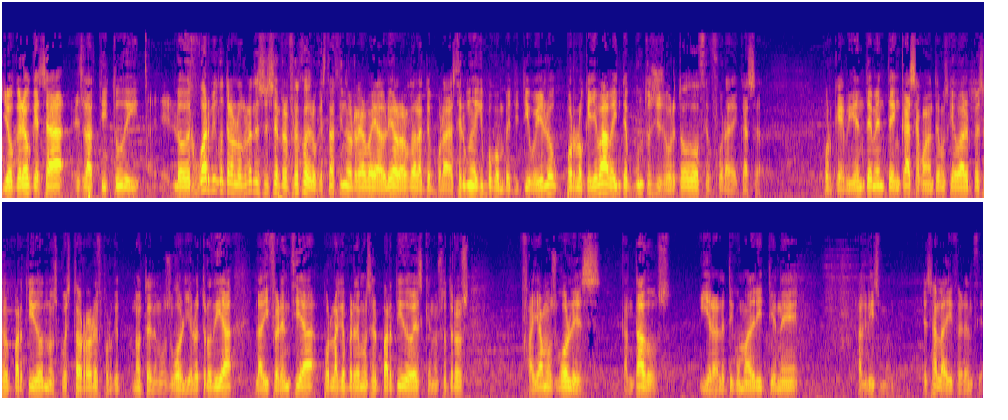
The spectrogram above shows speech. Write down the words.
yo creo que esa es la actitud y eh, lo de jugar bien contra los grandes es el reflejo de lo que está haciendo el Real Valladolid a lo largo de la temporada, ser un equipo competitivo y lo, por lo que lleva 20 puntos y sobre todo 12 fuera de casa porque evidentemente en casa, cuando tenemos que llevar el peso del partido, nos cuesta horrores porque no tenemos gol. Y el otro día, la diferencia por la que perdemos el partido es que nosotros fallamos goles cantados y el Atlético Madrid tiene a Griezmann. Esa es la diferencia.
